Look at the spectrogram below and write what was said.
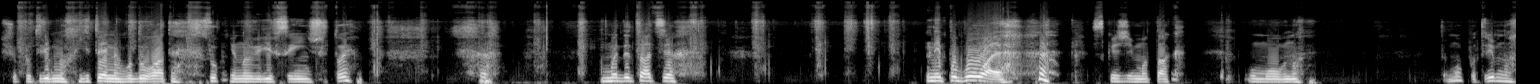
що потрібно дітей нагодувати, сукні нові і все інше, той в медитаціях не побуває, скажімо так, умовно. Тому потрібно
